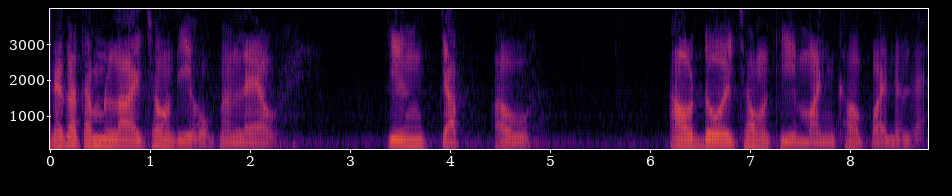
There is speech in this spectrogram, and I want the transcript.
แล้วก็ทำลายช่องที่หกนั้นแล้ว จึงจับเอาเอาโดยช่องที่มันเข้าไปนั่นแหละ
